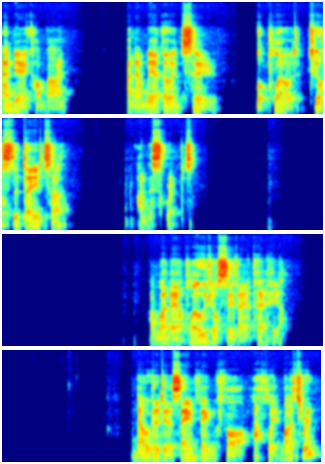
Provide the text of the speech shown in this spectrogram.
NBA Combine, and then we are going to upload just the data and the script. And when they upload, you'll see they appear here. Now we're going to do the same thing for athlete monitoring.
